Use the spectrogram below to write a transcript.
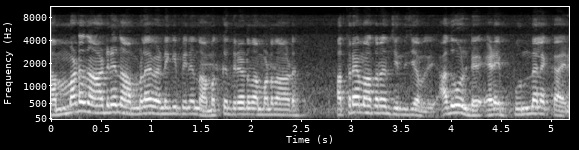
നമ്മുടെ നാടിന് നമ്മളെ വേണമെങ്കിൽ പിന്നെ നമുക്ക് എന്തിനാണ് നമ്മുടെ നാട്? അത്രയും മാത്രം ചിന്തിച്ചാൽ മതി. അതുകൊണ്ട് എടേ പുന്നലക്കാർ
